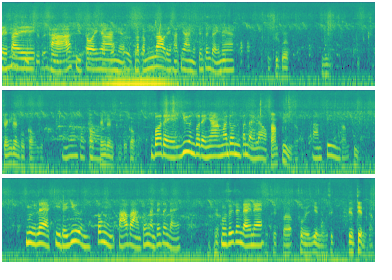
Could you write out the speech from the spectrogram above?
ได้ใส่ขาสีซอยยางเนี่ยแล้วก็มีเหล้าได้หัดยางเนี่ยเป็นจังไดแน่รู้สึกว่าแข็งแรงกว่าเก่าอยู่แข็งแรงกว่าครับเก่าแข็งแรงถึงกว่าเก่าบ่ได้ยื่นบ่ได้ยางมาดนปานใดแล้วสามปีครับสามปี สามปี มือแรกที่ได้ยื่นต้องสาบานตรงนั้นเป็นจังไดรู้สึกจังไดแน่รู้สึกว่าผมได้ยินรู้สึกตื่นเต้นครับ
